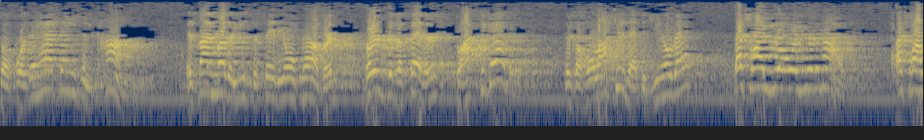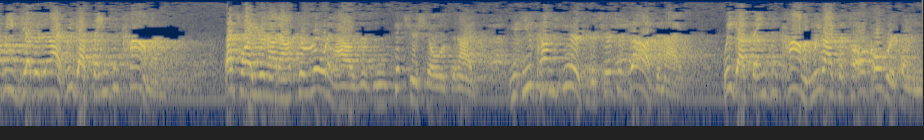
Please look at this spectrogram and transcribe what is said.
so forth. They have things in common. As my mother used to say, the old proverb, birds of a feather flock together. There's a whole lot to that. Did you know that? That's why you all are here tonight. That's why we've gathered tonight. We got things in common. That's why you're not out to roadhouses and picture shows tonight. You, you come here to the Church of God tonight. We got things in common. We like to talk over things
